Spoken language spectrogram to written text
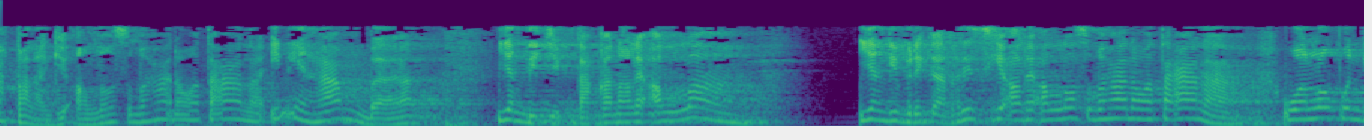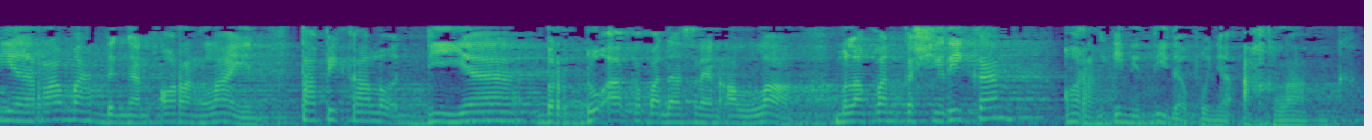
Apalagi Allah subhanahu wa ta'ala. Ini hamba yang diciptakan oleh Allah. Yang diberikan rizki oleh Allah subhanahu wa ta'ala. Walaupun dia ramah dengan orang lain Tapi kalau dia berdoa kepada selain Allah Melakukan kesyirikan Orang ini tidak punya akhlak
